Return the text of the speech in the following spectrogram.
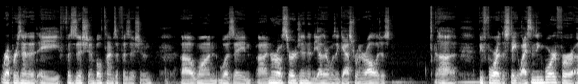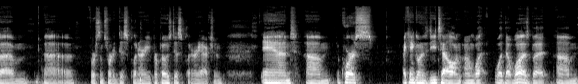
represented a physician, both times a physician. Uh, one was a uh, neurosurgeon, and the other was a gastroenterologist. Uh, before the state licensing board for um, for some sort of disciplinary proposed disciplinary action, and um, of course, I can't go into detail on, on what what that was, but um,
